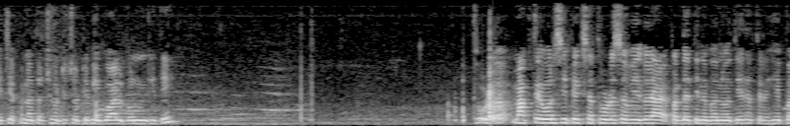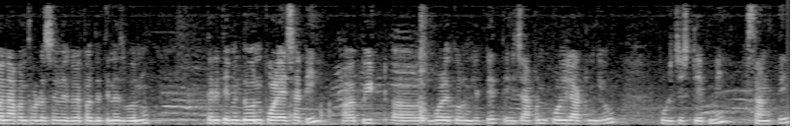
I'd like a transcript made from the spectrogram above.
याचे पण आता छोटे छोटे मी बॉल बनवून घेते थोडं मागच्या वर्षीपेक्षा थोडंसं वेगळ्या पद्धतीने बनवते तर हे पण आपण थोडंसं वेगळ्या पद्धतीनेच बनवू. तरी ते मी दोन पोळ्यासाठी पीठ गोळे करून घेतले ह्याच्या आपण पोळी लाटून घेऊ. पुढची स्टेप मी सांगते.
